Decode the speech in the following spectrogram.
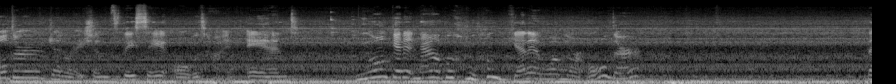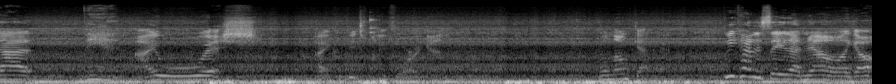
older generations, they say it all the time. And we won't get it now, but we won't get it when we're older. That, man, I wish I could be 24 again. Well, don't get it. We kind of say that now, like, oh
